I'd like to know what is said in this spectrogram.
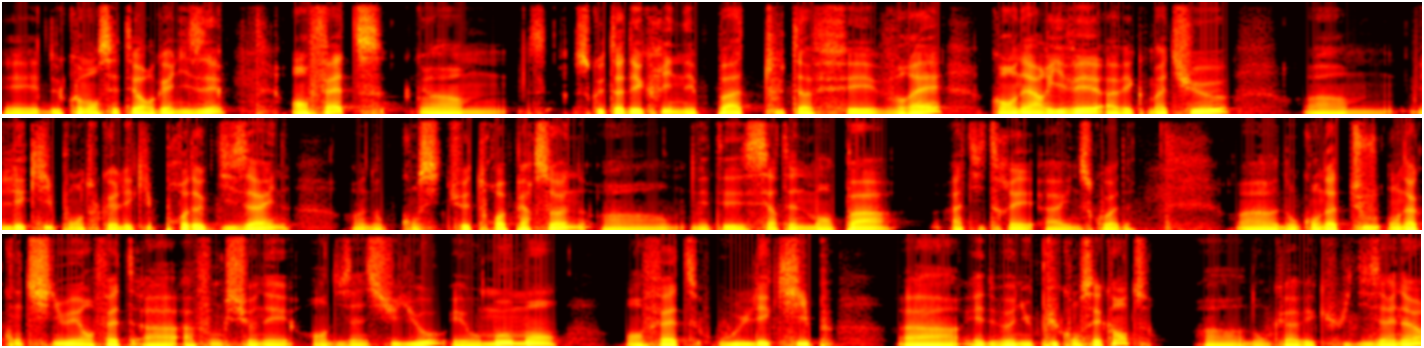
et, de comment c'était organisé. En fait, euh, ce que tu as décrit n'est pas tout à fait vrai. Quand on est arrivé avec Mathieu, euh, l'équipe, ou en tout cas l'équipe Product Design, euh, donc constituée de trois personnes, n'était certainement pas attitrée à une squad. donc on a, tout, on a continué en fait à, à, fonctionner en design studio et au moment en fait où l'équipe est devenue plus conséquente, donc avec huit designers,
